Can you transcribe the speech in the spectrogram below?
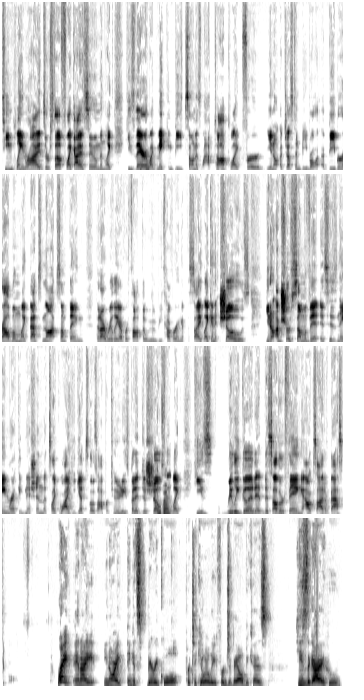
team plane rides or stuff like i assume and like he's there mm-hmm. like making beats on his laptop like for you know a justin bieber a bieber album like that's not something that i really ever thought that we would be covering at the site like and it shows you know i'm sure some of it is his name recognition that's like why he gets those opportunities but it just shows mm-hmm. that like he's really good at this other thing outside of basketball right and i you know i think it's very cool particularly for javale because he's the guy who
